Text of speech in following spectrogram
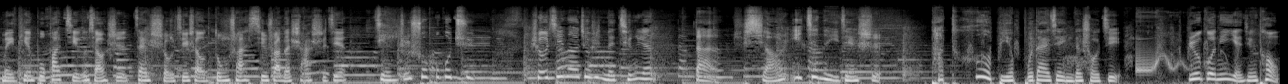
每天不花几个小时在手机上东刷西刷的杀时间，简直说不过去。手机呢，就是你的情人，但显而易见的一件事。他特别不待见你的手机，如果你眼睛痛，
